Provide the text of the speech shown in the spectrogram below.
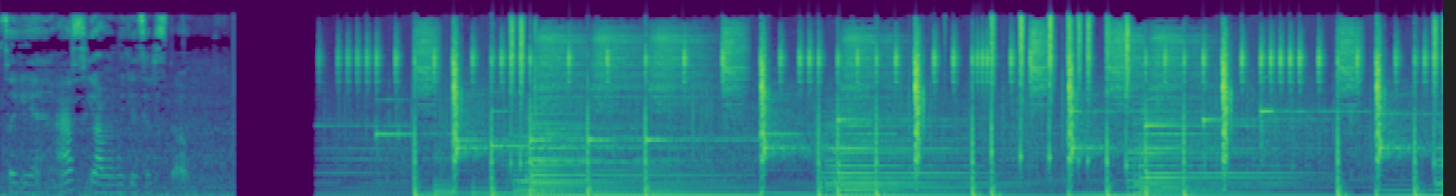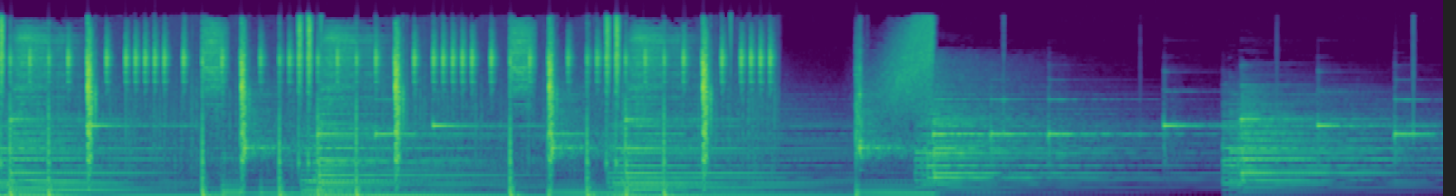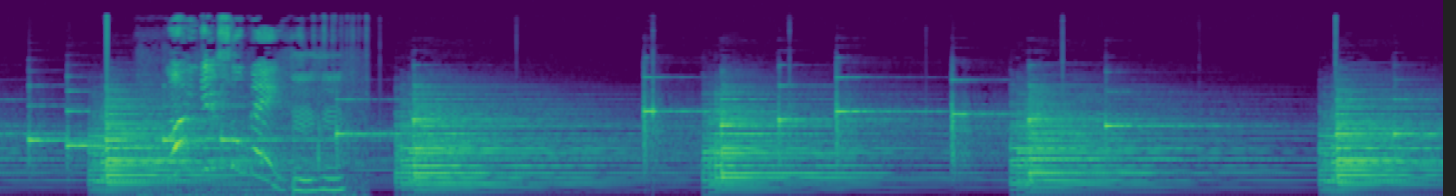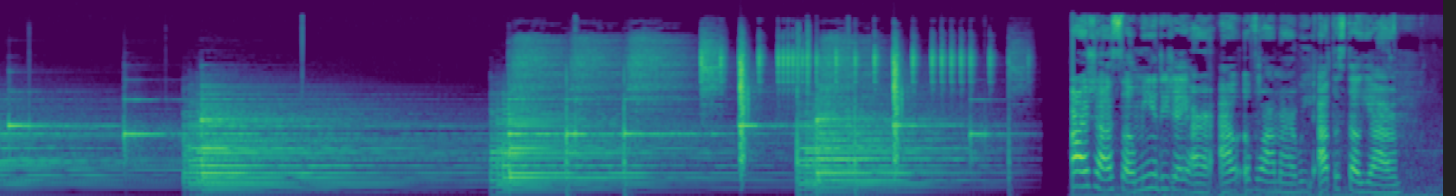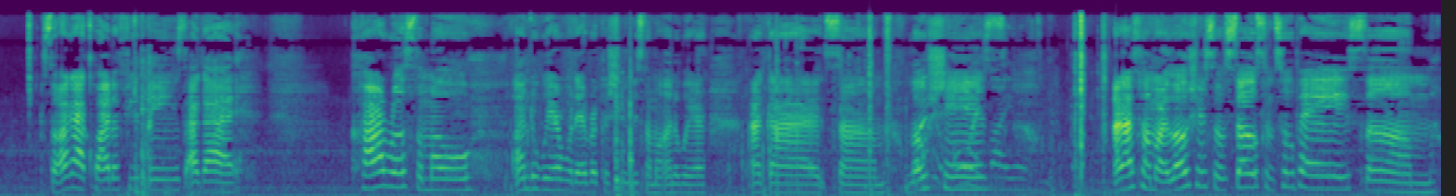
So yeah, I'll see y'all when we get to the store. Right, y'all. So me and DJ are out of Walmart. We out the store, y'all. So I got quite a few things. I got Kyra some more underwear, whatever, because she needed some more underwear. I got some lotions. I got some more lotions, some soap, some toothpaste, some.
